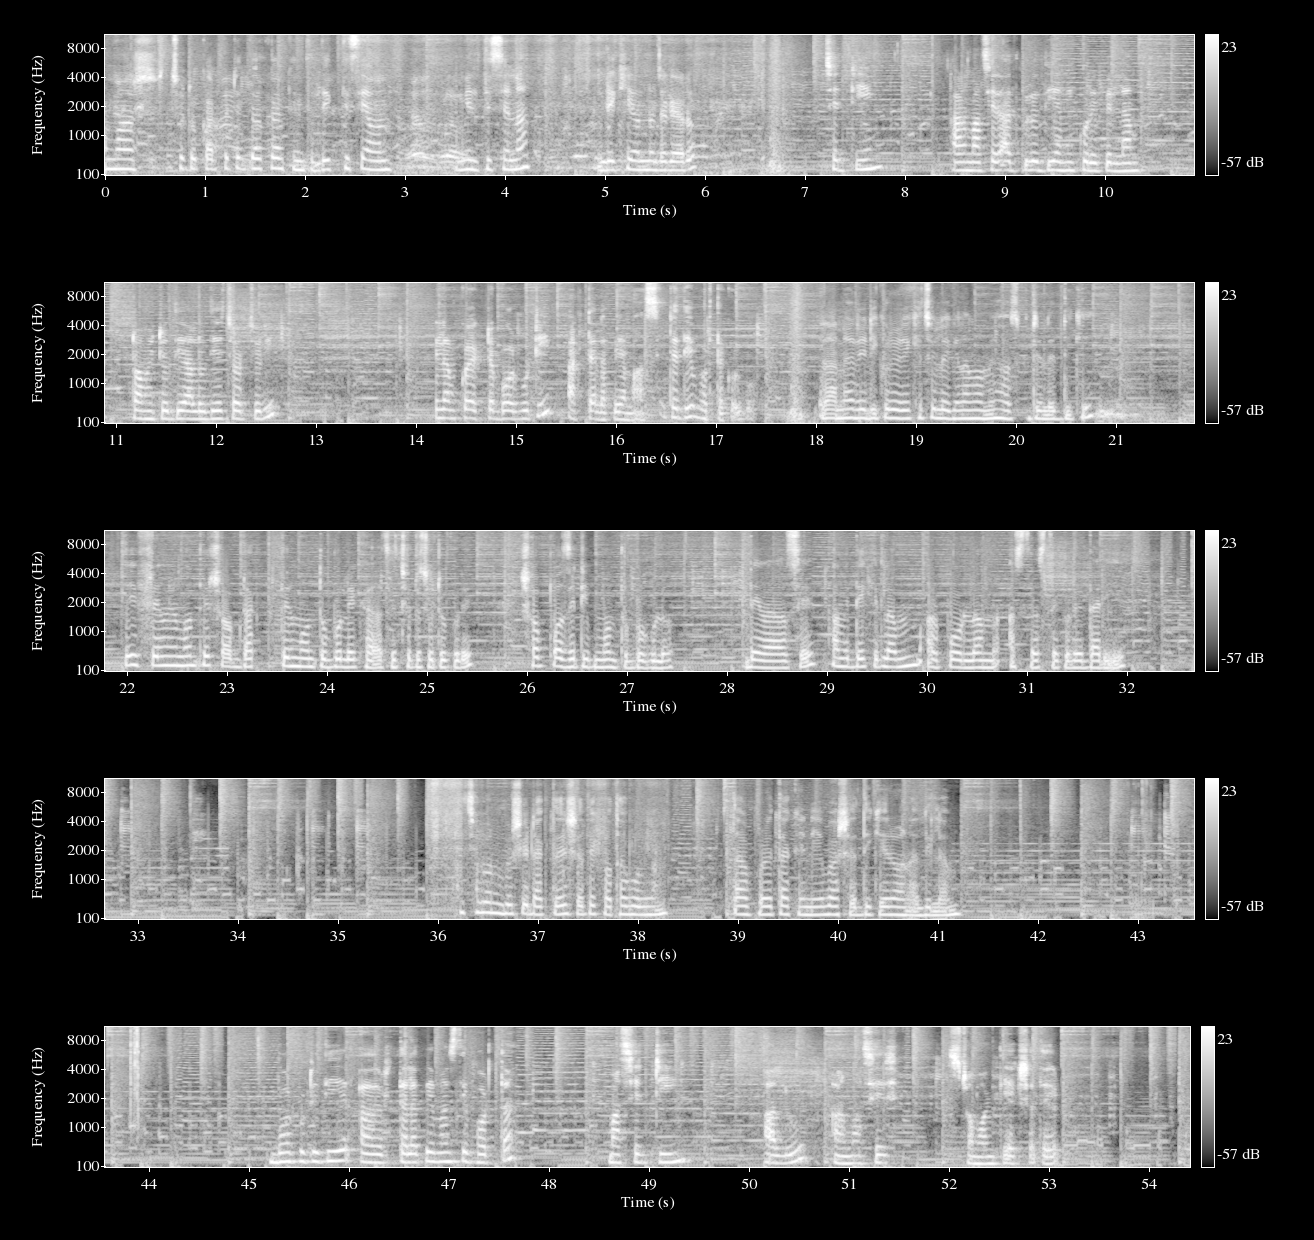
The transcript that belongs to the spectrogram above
আমার ছোট কার্পেটের দরকার, কিন্তু দেখতেছি এমন মিলতেছে না। দেখি অন্য জায়গায় আরও হচ্ছে ডিম আর মাছের আধগুলো দিয়ে আমি করে ফেললাম। টমেটো দিয়ে আলু দিয়ে চচ্চড়ি। নিলাম কয়েকটা বরবটি আর তেলাপিয়া মাছ। এটা দিয়ে ভর্তা করব। রান্না রেডি করে রেখে চলে গেলাম আমি হসপিটালের দিকে। এই ফ্রেমের মধ্যে সব ডাক্তারদের মন্তব্য লেখা আছে ছোট ছোট করে। সব পজিটিভ মন্তব্যগুলো দেওয়া আছে। আমি দেখলাম আর পড়লাম আস্তে আস্তে করে দাঁড়িয়ে। কিছুক্ষণ বসে ডাক্তারের সাথে কথা বললাম। তারপরে তাকে নিয়ে বাসার দিকে রওনা দিলাম। বরবটি দিয়ে আর তেলাপিয়া মাছ দিয়ে ভর্তা মাছের ডিম আলু আর মাছের স্টমাক দিয়ে একসাথে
